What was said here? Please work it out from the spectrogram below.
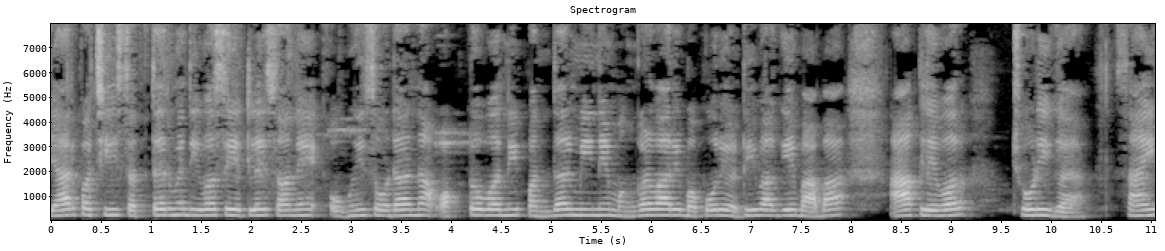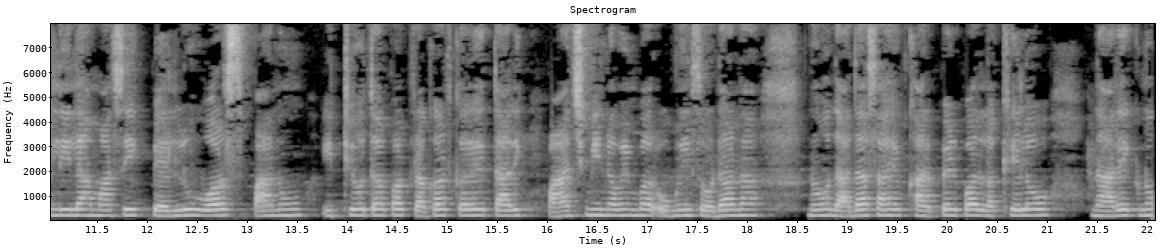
ત્યાર પછી સત્તરમે દિવસે એટલે સને ઓગણીસો અઢારના ઓક્ટોબરની પંદરમીને મંગળવારે બપોરે અઢી વાગ્યે બાબા આ ક્લેવર છોડી ગયા. સાઈ લીલા માસિક પહેલું વર્ષ પાનું ઇઠ્યોતર પર પ્રગટ કરે તારીખ પાંચમી નવેમ્બર ઓગણીસો અઢારના નો દાદા સાહેબ ખારપેડ પર લખેલો નારેકનો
